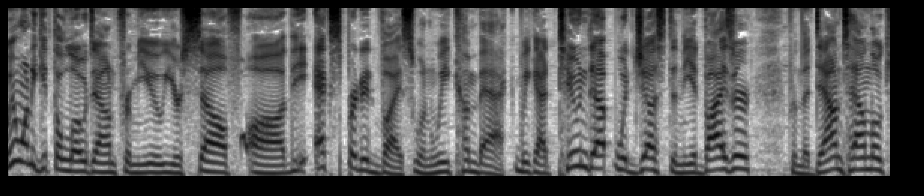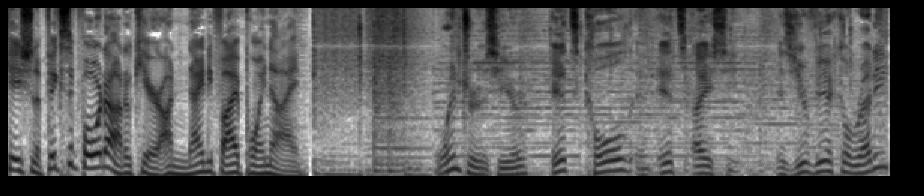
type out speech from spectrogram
We want to get the lowdown from you yourself, uh, the expert advice when we come back. We got tuned up with Justin, the advisor from the downtown location of Fix It Forward Auto Care on 95.9. Winter is here. It's cold and it's icy. Is your vehicle ready?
